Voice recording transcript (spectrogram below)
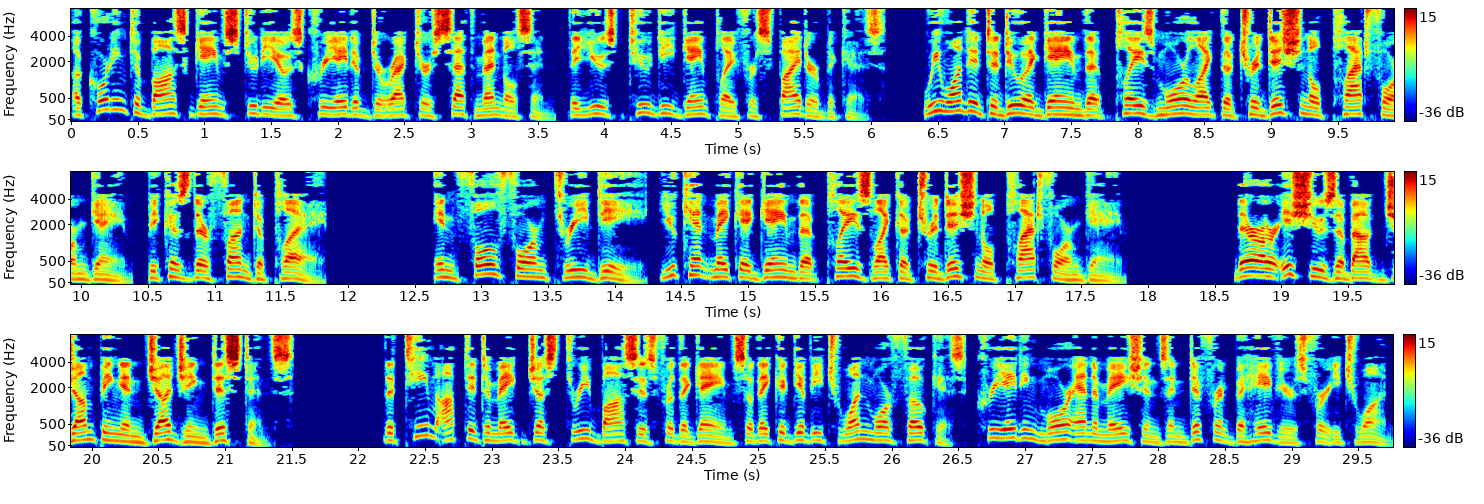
According to Boss Game Studios creative director Seth Mendelson, they used 2D gameplay for Spider because, "...we wanted to do a game that plays more like the traditional platform game, because they're fun to play. In full-form 3D, you can't make a game that plays like a traditional platform game. There are issues about jumping and judging distance." The team opted to make just three bosses for the game so they could give each one more focus, creating more animations and different behaviors for each one.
